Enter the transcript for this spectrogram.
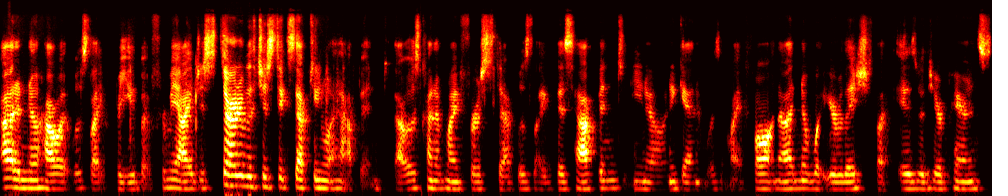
I don't know how it was like for you, but for me, I just started with just accepting what happened. That was kind of my first step was like, this happened, you know, and again, it wasn't my fault. And I don't know what your relationship is with your parents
